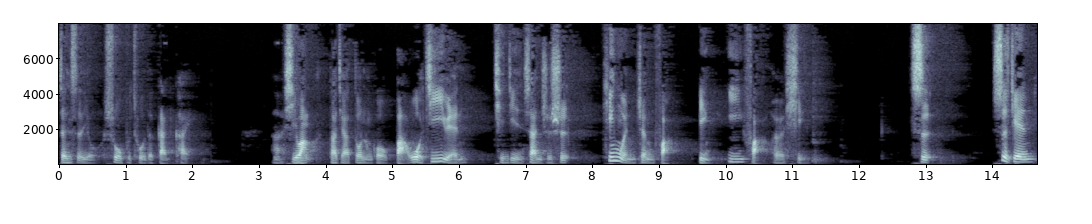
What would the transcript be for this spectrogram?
真是有说不出的感慨。啊，希望大家都能够把握机缘。亲近善知识，听闻正法，并依法而行。四世间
